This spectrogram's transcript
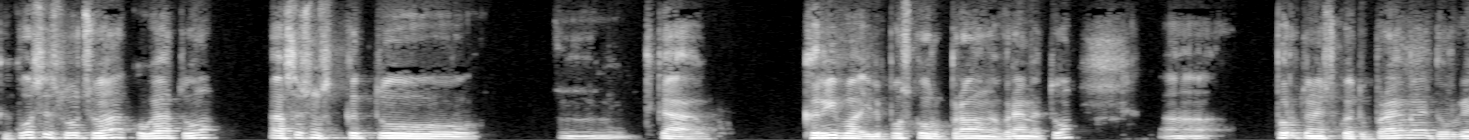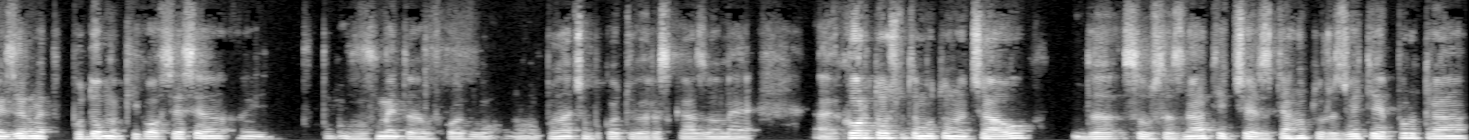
какво се случва, когато, а всъщност като така, крива или по-скоро права на времето, а, първото нещо, което правим е да организираме подобна киков сесия в момента, в който, по начин, по който ви разказваме, хората още от самото начало да са осъзнати, че за тяхното развитие първо трябва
